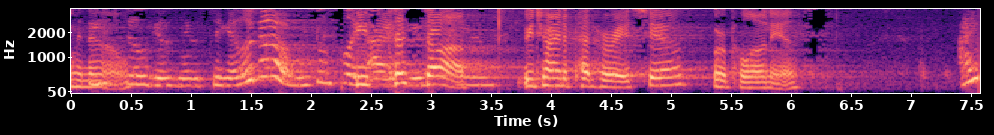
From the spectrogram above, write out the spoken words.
I know. He still gives me the stink. eye. Look at him. He's just like He's I pissed off. Are you trying to pet Horatio or Polonius? I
